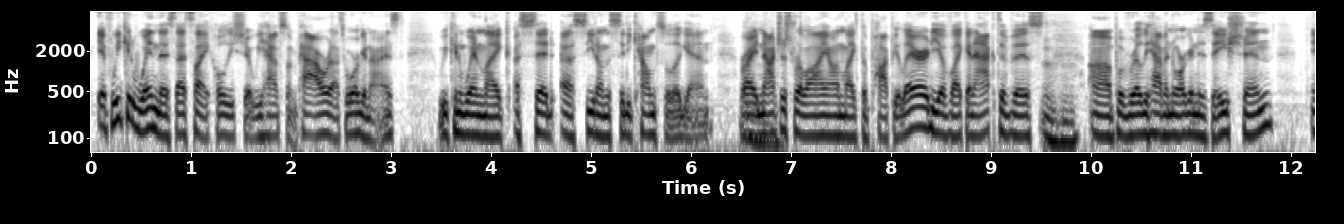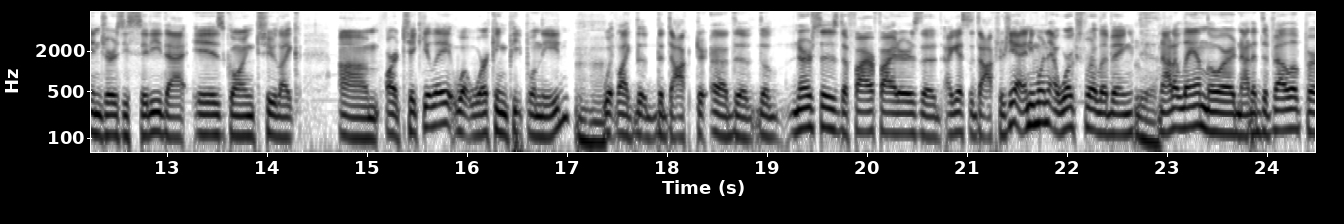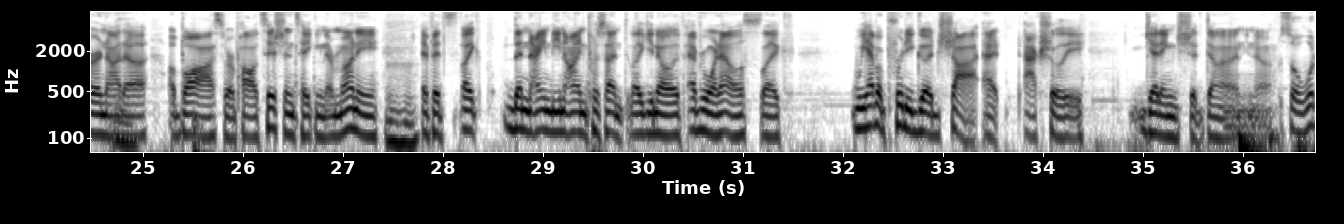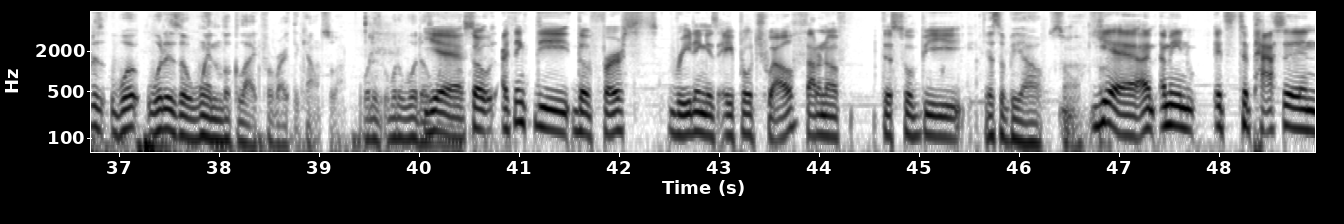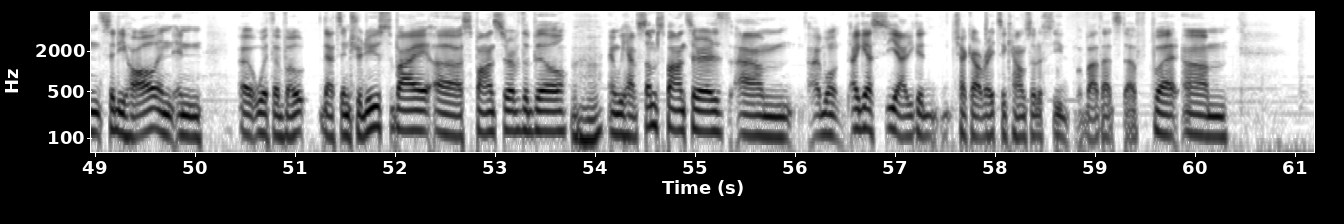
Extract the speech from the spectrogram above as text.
if we could win this that's like holy shit we have some power that's organized. We can win like a sit a seat on the city council again right? Not just rely on like the popularity of like an activist uh, but really have an organization in jersey city that is going to like um, articulate what working people need with like the the doctor uh, the the nurses the firefighters the i guess the doctors. Yeah anyone that works for a living Yeah. not a landlord not a developer not a, a boss or a politician taking their money. If it's like the 99% like you know if everyone else like we have a pretty good shot at actually getting shit done you know So what is what what does a win look like for Right to Counsel? What is what would a yeah so i think the the first reading is april 12th i don't know if this will be this will be out soon. Yeah, I, I mean, it's to pass it in City Hall and, and uh, with a vote that's introduced by a sponsor of the bill, and we have some sponsors. Um, I won't. I guess yeah, you could check out Right to Counsel to see about that stuff. But um,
